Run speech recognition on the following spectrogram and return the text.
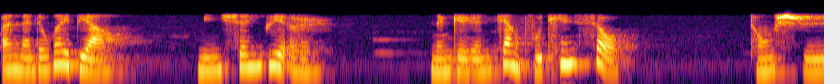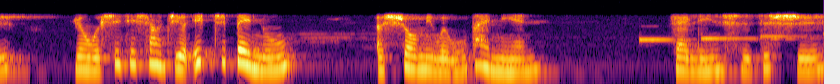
斑斓的外表，鸣声悦耳，能给人降福天寿。同时，认为世界上只有一只贝奴。而寿命为五百年，在临死之时，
